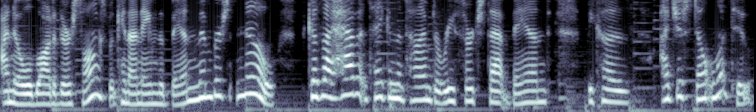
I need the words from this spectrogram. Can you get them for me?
I know a lot of their songs. But can I name the band members? No, because I haven't taken the time to research that band because I just don't want to.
